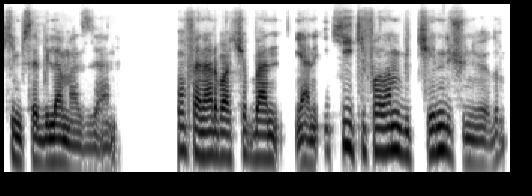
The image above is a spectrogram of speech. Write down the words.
kimse bilemez yani. Ama Fenerbahçe ben yani 2-2 falan biteceğini düşünüyordum.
